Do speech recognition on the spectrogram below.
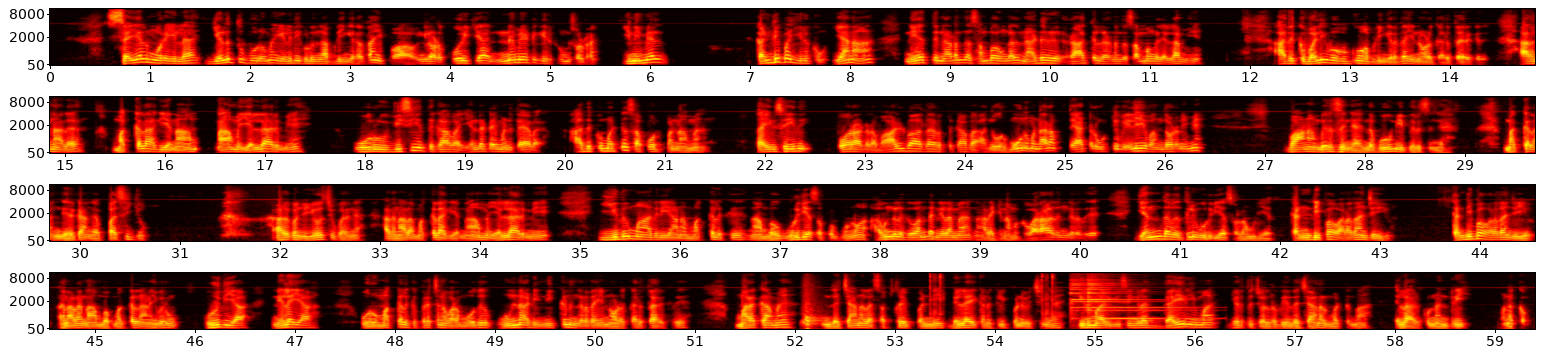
செயல்முறையில எழுத்துப்பூர்வமா எழுதி கொடுங்க அப்படிங்கிறது தான் இப்போ அவங்களோட கோரிக்கையா இன்னமேட்டுக்கு இருக்கும்னு சொல்றேன். இனிமேல் கண்டிப்பா இருக்கும். ஏன்னா நேத்து நடந்த சம்பவங்கள் நடு ராத்திரில் நடந்த சம்பவங்கள் எல்லாமே அதுக்கு வழிவகுக்கும் அப்படிங்கிறது தான் என்னோட கருத்தா இருக்குது. அதனால மக்களாகிய நாம் நாம எல்லாருமே ஒரு விஷயத்துக்காக என்டர்டைன்மெண்ட் தேவை. அதுக்கு மட்டும் சப்போர்ட் பண்ணாம தயவு செய்து போராடுற வாழ்வாதாரத்துக்காக அந்த ஒரு மூணு மணி நேரம் தேட்டர் விட்டு வெளியே வந்த உடனே வானம் பெருசுங்க இந்த பூமி பெருசுங்க. மக்கள் அங்கே இருக்காங்க பசிக்கும். அதை கொஞ்சம் யோசிச்சு பாருங்க. அதனால மக்களாகிய நாம எல்லாருமே இது மாதிரியான மக்களுக்கு நாம் உறுதியாக சப்போர்ட் பண்ணுவோம் அவங்களுக்கு வந்த நிலைமை நாளைக்கு நமக்கு வராதுங்கிறது எந்த விதத்துலையும் உறுதியாக சொல்ல முடியாது. கண்டிப்பாக வரதான் செய்யும். கண்டிப்பாக வரதான் செய்யும். அதனால நாம் மக்கள் அனைவரும் உறுதியாக நிலையாக ஒரு மக்களுக்கு பிரச்சனை வரும்போது முன்னாடி நிற்கணுங்கிறதா என்னோட கருத்தாக இருக்குது. மறக்காம இந்த சேனலை சப்ஸ்கிரைப் பண்ணி பெல் ஐக்கனை கிளிக் பண்ணி வச்சுங்க. இது மாதிரி விஷயங்களை தைரியமாக எடுத்து சொல்றது இந்த சேனல் மட்டும்தான். எல்லாருக்கும் நன்றி. வணக்கம்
